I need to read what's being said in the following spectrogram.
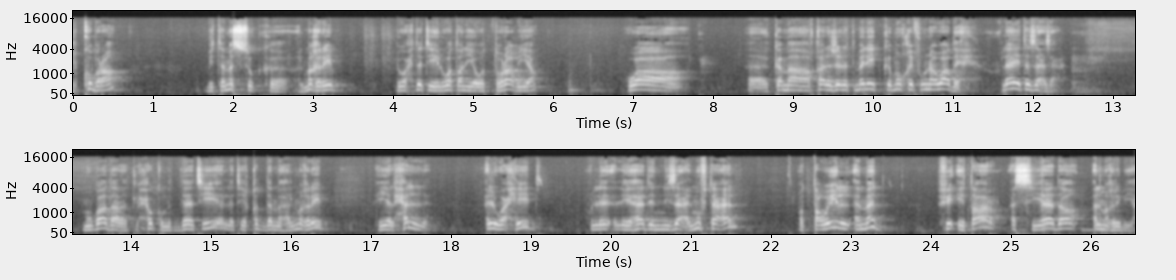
الكبرى. بتمسك المغرب بوحدته الوطنية والترابية. وكما قال جلالة الملك موقفنا واضح لا يتزعزع. مبادرة الحكم الذاتي التي قدمها المغرب هي الحل الوحيد لهذا النزاع المفتعل والطويل الأمد في إطار السيادة المغربية.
